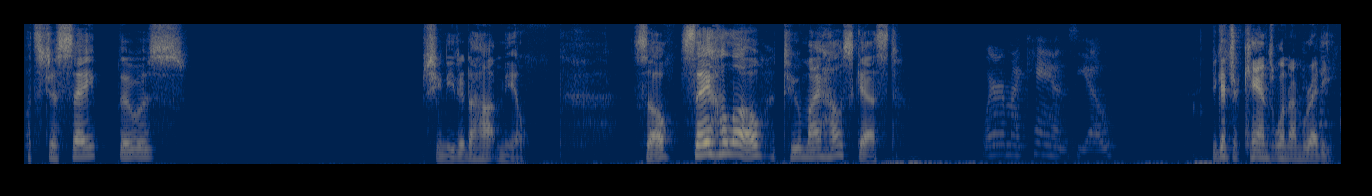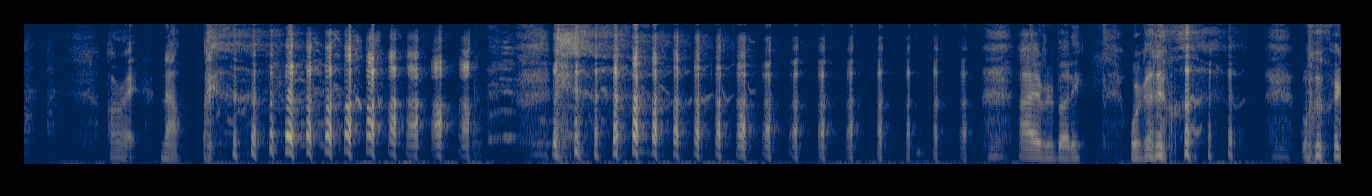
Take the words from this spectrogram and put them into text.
let's just say there was. She needed a hot meal. So, say hello to my house guest. Where are my cans, yo? You get your cans when I'm ready. All right. Now. Hi everybody. We're going to we're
